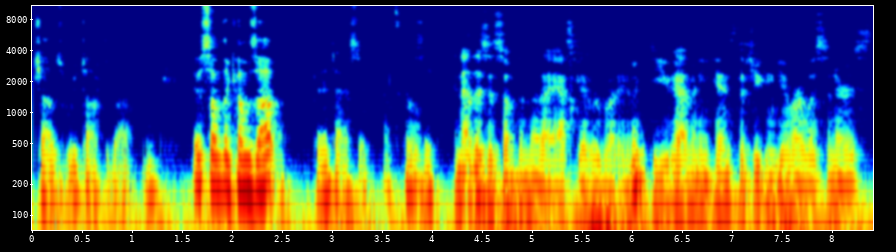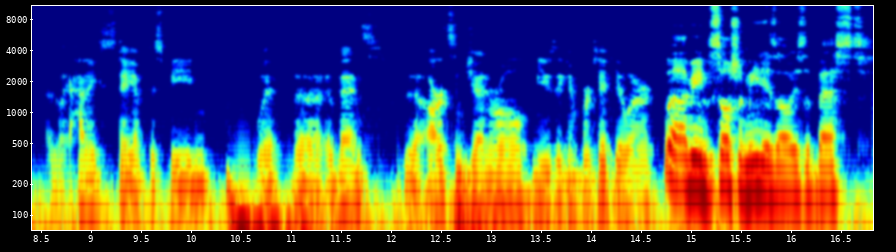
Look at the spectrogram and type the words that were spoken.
jobs we talked about if something comes up fantastic That's we'll cool. see Now, this is something that I ask everybody. Mm-hmm. Do you have any hints that you can give our listeners, like how to stay up to speed with the events, the arts in general, music in particular? Well, I mean, social media is always the best,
